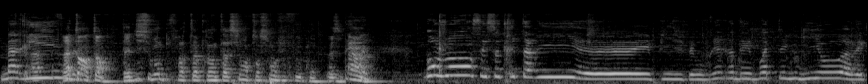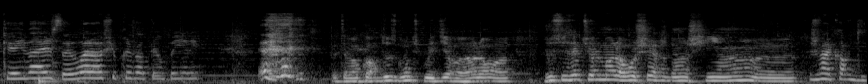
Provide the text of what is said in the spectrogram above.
Ma... Marine. Ah, attends, attends, t'as 10 secondes pour faire ta présentation, attention, je fais con. Vas-y. 1, Bonjour, c'est Secrétary, euh, et puis je vais ouvrir des boîtes de Yu-Gi-Oh! avec Evals, voilà, je suis présentée, on peut y aller. T'avais encore deux secondes, tu pouvais dire, euh, alors, euh, je suis actuellement à la recherche d'un chien... euh, Je veux un corgi.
